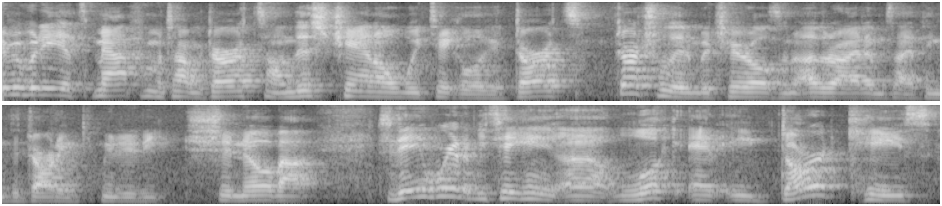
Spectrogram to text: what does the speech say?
Hey everybody, it's Matt from Atomic Darts. On this channel, we take a look at darts, darts related materials, and other items I think the darting community should know about. Today we're going to be taking a look at a dart case.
